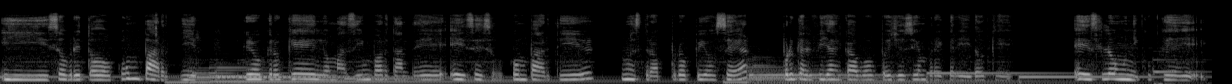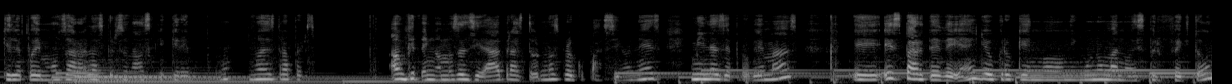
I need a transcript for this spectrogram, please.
y sobre todo compartir. Creo, creo que lo más importante es eso, compartir nuestro propio ser, porque al fin y al cabo pues yo siempre he creído que es lo único que, que le podemos dar a las personas que queremos, ¿no? Nuestra persona. Aunque tengamos ansiedad, trastornos, preocupaciones, miles de problemas, eh, es parte de, ¿eh? yo creo que no, ningún humano es perfecto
